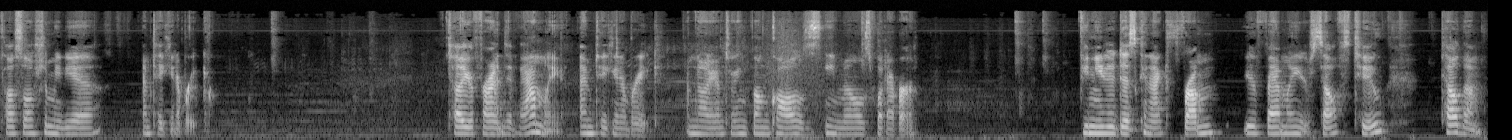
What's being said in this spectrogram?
Tell social media, I'm taking a break. Tell your friends and family, I'm taking a break. I'm not answering phone calls, emails, whatever. If you need to disconnect from your family yourselves too, Tell them,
